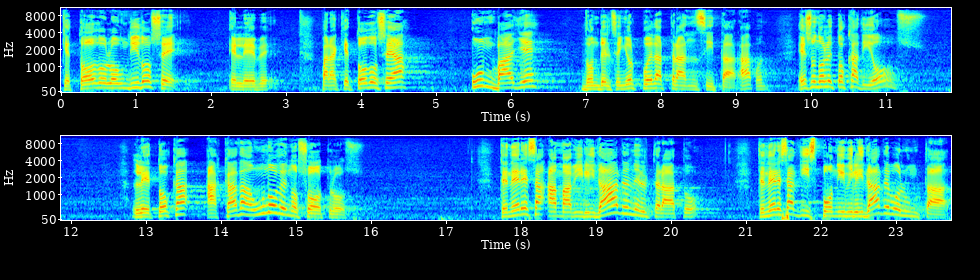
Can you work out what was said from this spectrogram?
que todo lo hundido se eleve, para que todo sea un valle donde el Señor pueda transitar. Ah, bueno, eso no le toca a Dios, le toca a cada uno de nosotros tener esa amabilidad en el trato, tener esa disponibilidad de voluntad.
